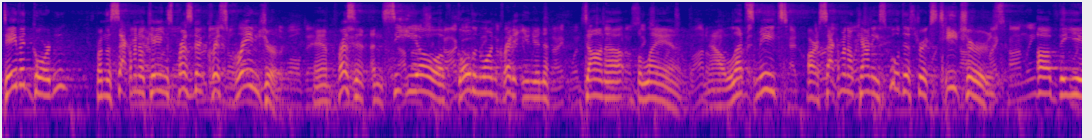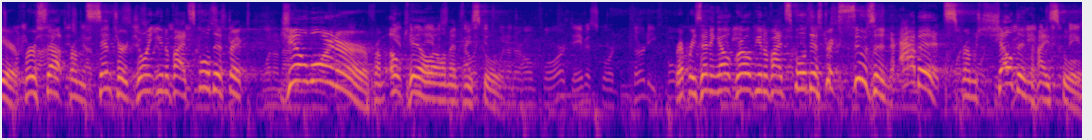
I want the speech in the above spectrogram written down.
David Gordon. From the Sacramento Kings, President Chris Granger, and President and CEO of Golden One Credit Union, Donna Bland. Now let's meet our Sacramento County School District's Teachers of the Year. First up from Center Joint Unified School District, Jill Warner from Oak Hill Elementary School. Representing Elk Grove Unified School District, Susan Abbott from Sheldon High School.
